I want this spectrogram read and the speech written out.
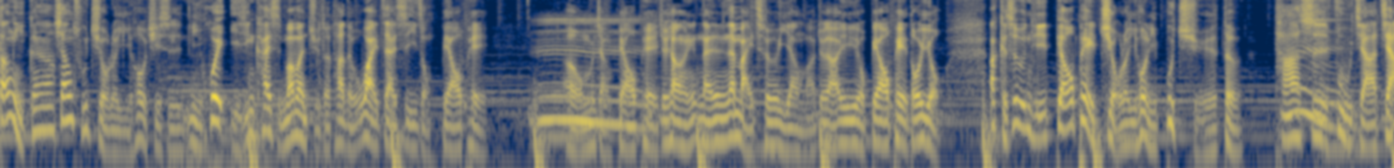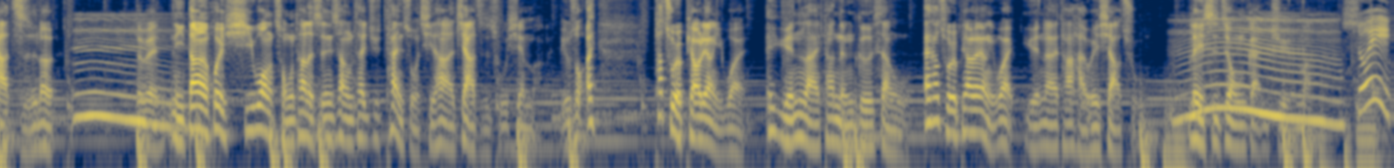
当你跟她相处久了以后，其实你会已经开始慢慢觉得她的外在是一种标配。嗯，呃，我们讲标配，就像男人在买车一样嘛，就要有标配都有啊。可是问题，标配久了以后，你不觉得它是附加价值了？嗯，对不对？你当然会希望从他的身上再去探索其他的价值出现嘛，比如说，哎。她除了漂亮以外，哎，原来她能歌善舞。哎，她除了漂亮以外，原来她还会下厨，嗯、类似这种感觉嘛。所以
